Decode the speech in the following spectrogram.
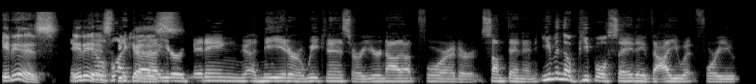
It is. It, It feels is like uh, you're admitting a need or a weakness, or you're not up for it, or something. And even though people say they value it for you,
